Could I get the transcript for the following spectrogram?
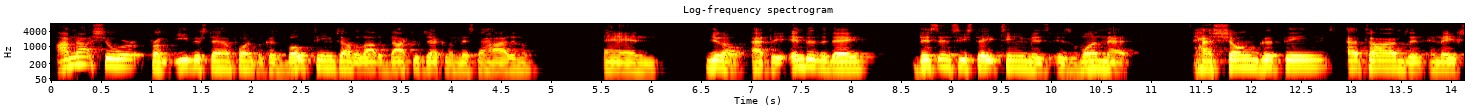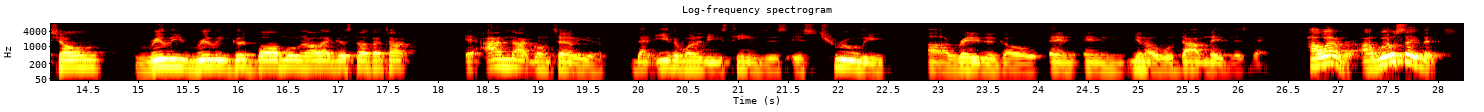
I'm not sure from either standpoint because both teams have a lot of Dr. Jekyll and Mr. Hyde in them. And, you know, at the end of the day, this NC State team is is one that has shown good things at times and, and they've shown really, really good ball movement, all that good stuff at times. I'm not going to tell you that either one of these teams is is truly uh, ready to go and and you know will dominate in this game. However, I will say this:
